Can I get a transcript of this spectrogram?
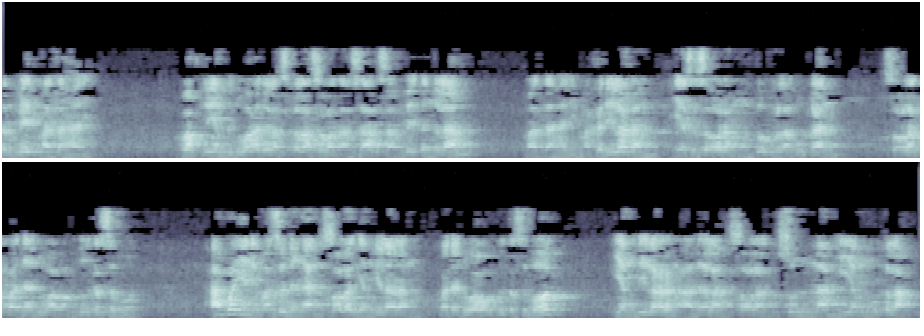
terbit matahari. Waktu yang kedua adalah setelah sholat asar sampai tenggelam matahari. Maka dilarang ya seseorang untuk melakukan sholat pada dua waktu tersebut. Apa yang dimaksud dengan sholat yang dilarang pada dua waktu tersebut? Yang dilarang adalah sholat sunnah yang mutlak.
